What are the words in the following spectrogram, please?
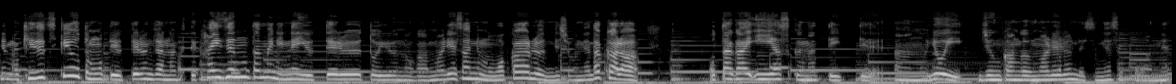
でも傷つけようと思って言ってるんじゃなくて改善のためにね言ってるというのがマリエさんにも分かるんでしょうねだからお互い言いやすくなっていってあの良い循環が生まれるんですねそこはね。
